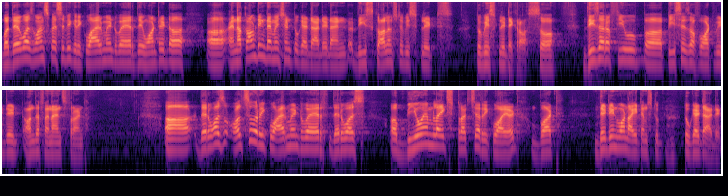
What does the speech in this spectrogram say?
But there was one specific requirement where they wanted a, uh, an accounting dimension to get added and these columns to be split, to be split across. So these are a few uh, pieces of what we did on the finance front. Uh, there was also a requirement where there was a BOM-like structure required, but they didn't want items to, to get added.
